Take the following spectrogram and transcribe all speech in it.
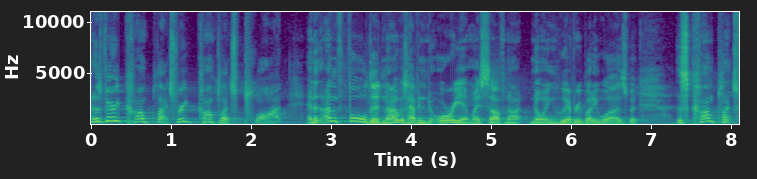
And it was very complex, very complex plot. And it unfolded, and I was having to orient myself, not knowing who everybody was, but this complex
